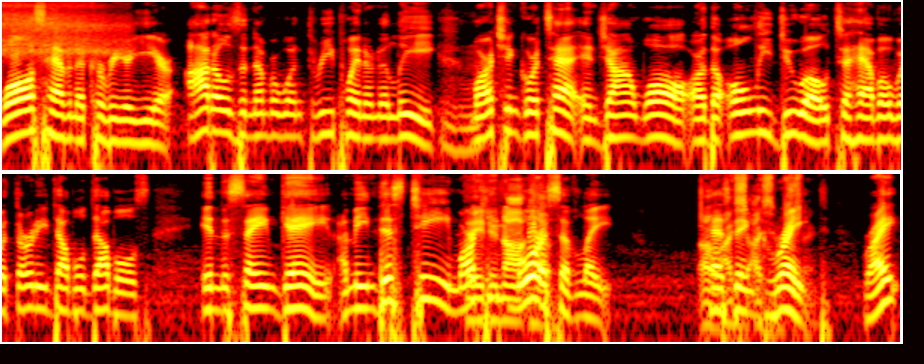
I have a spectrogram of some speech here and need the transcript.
Wall's having a career year. Otto's the number one three pointer in the league. Mm-hmm. Marcin Gortat and John Wall are the only duo to have over 30 double doubles in the same game. I mean, this team, Markieff Morris have- of late, Oh, has I been I see what you're great, right?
